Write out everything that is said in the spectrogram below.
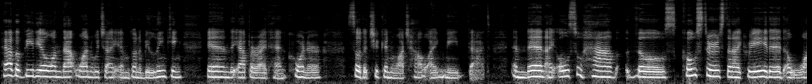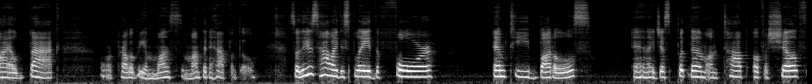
have a video on that one which I am going to be linking in the upper right hand corner so that you can watch how I made that. And then I also have those coasters that I created a while back or probably a month, a month and a half ago. So this is how I displayed the four empty bottles and I just put them on top of a shelf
